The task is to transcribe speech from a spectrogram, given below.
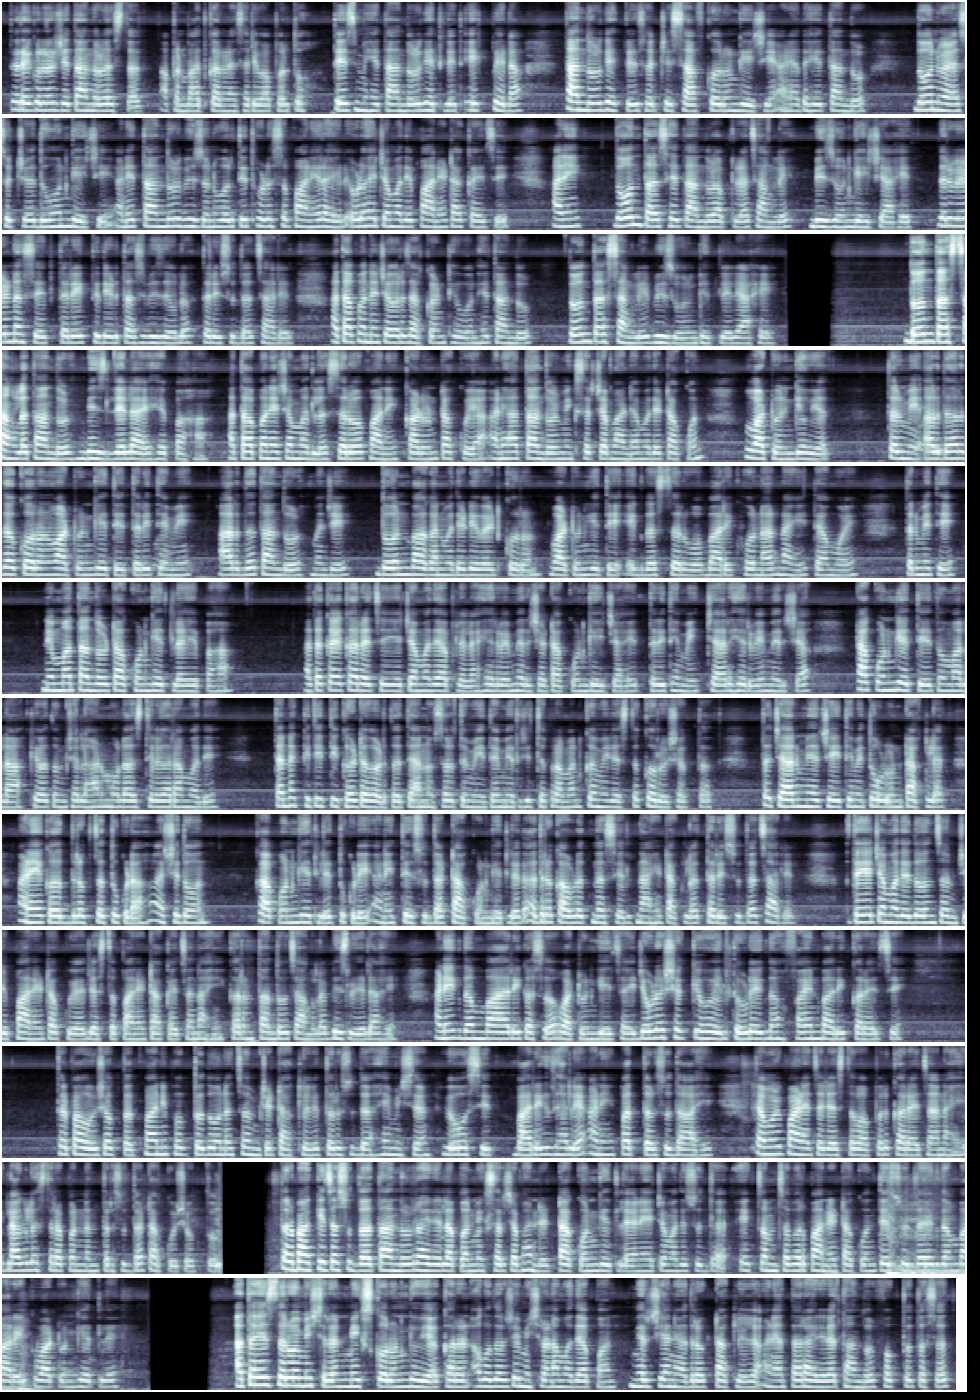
तर रेग्युलर जे तांदूळ असतात आपण भात करण्यासाठी वापरतो. तेच मी हे तांदूळ घेतलेत. एक पेला तांदूळ घेतले स्वच्छ साफ करून घ्यायचे आणि आता हे तांदूळ दोन वेळा स्वच्छ धुवून घ्यायचे आणि तांदूळ भिजून वरती थोडंसं पाणी राहील. एवढं ह्याच्यामध्ये पाणी टाकायचे आणि दोन तास हे तांदूळ आपल्याला चांगले भिजवून घ्यायचे आहेत. जर वेळ नसेल तर एक ते दीड तास भिजवलं तरीसुद्धा चालेल. आता आपण याच्यावर झाकण ठेवून हे तांदूळ दोन तास चांगले भिजवून घेतलेले आहे. दोन तास चांगला तांदूळ भिजलेला आहे हे पहा. आता आपण याच्यामधलं सर्व पाणी काढून टाकूया आणि हा तांदूळ मिक्सरच्या भांड्यामध्ये टाकून वाटून घेऊयात. तर मी अर्ध अर्ध करून वाटून घेते तरी ते मी अर्ध तांदूळ म्हणजे दोन भागांमध्ये डिवाईड करून वाटून घेते. एकदा सर्व बारीक होणार नाही त्यामुळे. तर मी ते निम्मा तांदूळ टाकून घेतलं आहे पहा. आता काय करायचं याच्यामध्ये आपल्याला हिरव्या मिरच्या टाकून घ्यायच्या आहेत. तर इथे मी चार हिरव्या मिरच्या टाकून घेते तुम्हाला किंवा तुमच्या लहान मुलं असतील घरामध्ये. त्यांना किती तिखट आवडतं त्यानुसार तुम्ही त्या मिरचीचं प्रमाण कमी जास्त करू शकतात. तर चार मिरच्या इथे मी तोडून टाकल्यात. आणि एक अद्रकचा तुकडा असे दोन कापून घेतले तुकडे आणि ते सुद्धा टाकून घेतलेत. अद्रक आवडत नसेल नाही टाकलं तरीसुद्धा चालेल. आता याच्यामध्ये दोन चमचे पाणी टाकूया. जास्त पाणी टाकायचं नाही कारण तांदूळ चांगला भिजलेला आहे. आणि एकदम बारीक असं वाटून घ्यायचं आहे. जेवढं शक्य होईल तेवढं एकदम फाईन बारीक करायचे. तर पाहू शकतात पाणी फक्त दोनच चमचे टाकलेले तरीसुद्धा हे मिश्रण व्यवस्थित बारीक झाले आणि पातळसुद्धा आहे. त्यामुळे पाण्याचा जास्त वापर करायचा नाही. लागलंच तर आपण नंतरसुद्धा टाकू शकतो. तर बाकीचा सुद्धा तांदूळ राहिलेला आपण मिक्सरच्या भांड्यात टाकून घेतले आणि याच्यामध्ये सुद्धा एक चमचाभर पाणी टाकून ते सुद्धा एकदम बारीक वाटून घेतले. आता हे सर्व मिश्रण मिक्स करून घेऊया कारण अगोदरच्या मिश्रणामध्ये आपण मिरची आणि अद्रक टाकलेलं आणि आता राहिलेला तांदूळ फक्त तसंच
